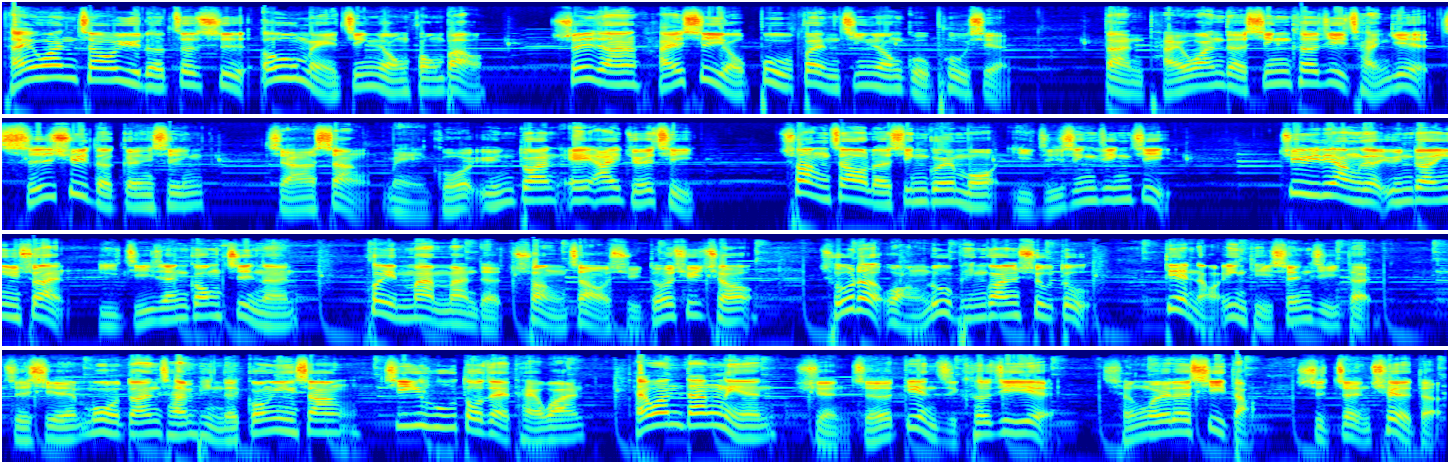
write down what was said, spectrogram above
台湾遭遇了这次欧美金融风暴，虽然还是有部分金融股曝险，但台湾的新科技产业持续的更新，加上美国云端 AI 崛起，创造了新规模以及新经济。巨量的云端运算以及人工智能会慢慢的创造许多需求，除了网络频宽速度、电脑硬体升级等。这些末端产品的供应商几乎都在台湾。台湾当年选择电子科技业成为了矽岛是正确的，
